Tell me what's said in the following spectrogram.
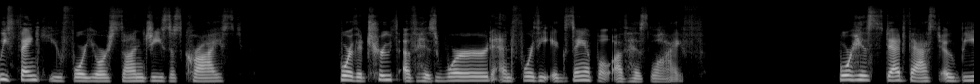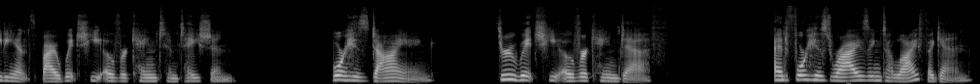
we thank you for your Son, Jesus Christ, for the truth of his word and for the example of his life. For his steadfast obedience by which he overcame temptation, for his dying, through which he overcame death, and for his rising to life again,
